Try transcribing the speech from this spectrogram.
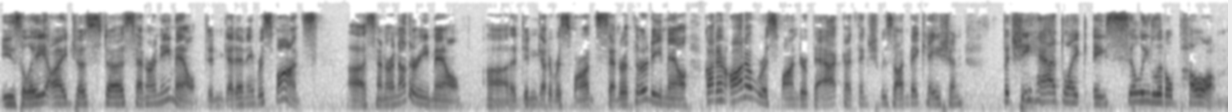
easily, I just uh, sent her an email. Didn't get any response. Uh, sent her another email. Uh, didn't get a response. Sent her a third email. Got an autoresponder back. I think she was on vacation, but she had like a silly little poem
